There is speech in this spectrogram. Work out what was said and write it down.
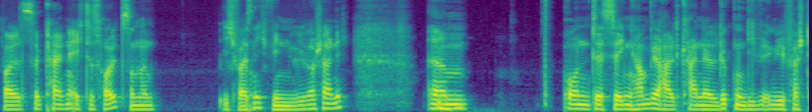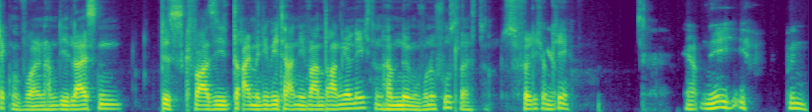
weil es ja kein echtes Holz, sondern ich weiß nicht, Vinyl wahrscheinlich. Ähm, und deswegen haben wir halt keine Lücken, die wir irgendwie verstecken wollen. Haben die Leisten bis quasi drei Millimeter an die Wand drangelegt und haben nirgendwo eine Fußleiste. Das ist völlig Ja. okay. Ja, nee, ich, ich bin,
